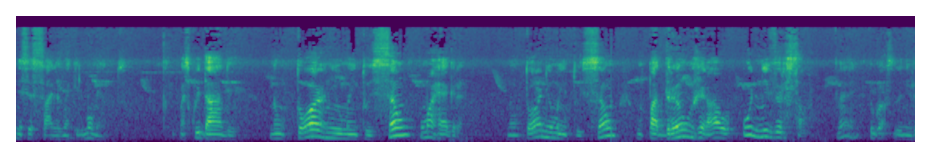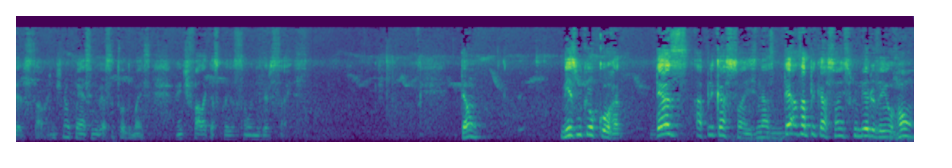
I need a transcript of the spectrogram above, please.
necessárias naquele momento. Mas cuidado, não torne uma intuição uma regra. Não torne uma intuição um padrão geral universal. Né? Eu gosto do universal. A gente não conhece o universo todo, mas a gente fala que as coisas são universais. Então, mesmo que ocorra 10 aplicações, e nas 10 aplicações primeiro veio o ROM,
